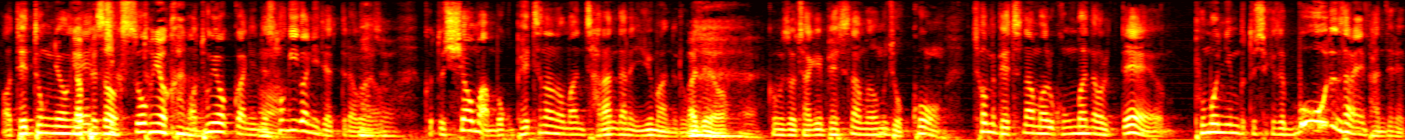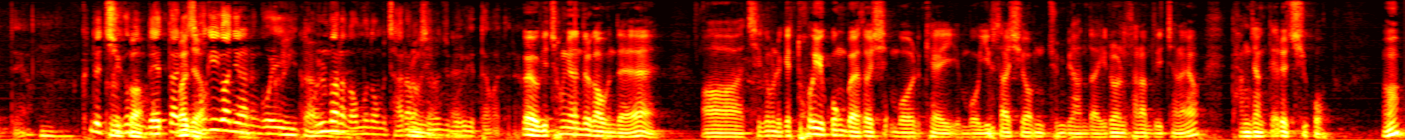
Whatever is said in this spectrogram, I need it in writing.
어, 대통령의 옆에서 직속 통역하는. 어, 통역관인데 어. 서기관이 됐더라고요. 맞아요. 그것도 시험 안 보고 베트남어만 잘한다는 이유만으로. 맞아요. 예. 그러면서 자기 베트남어 너무 좋고 처음에 베트남어를 공부한다고 할 때 부모님부터 시작해서 모든 사람이 반대를 했대요. 근데 지금은 그러니까. 내 딸이 맞아요. 서기관이라는 거에 그러니까요. 얼마나 너무너무. 그런지 네. 모르겠다고 하더라고요. 그러니까 여기 청년들 가운데 어, 지금 이렇게 토익 공부해서 시- 뭐 이렇게 뭐 입사 시험 준비한다 이런 사람들 있잖아요. 당장 때려치고 어?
